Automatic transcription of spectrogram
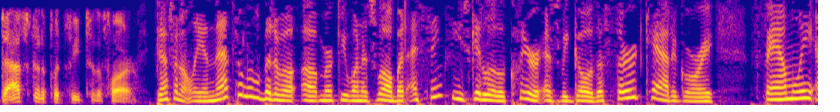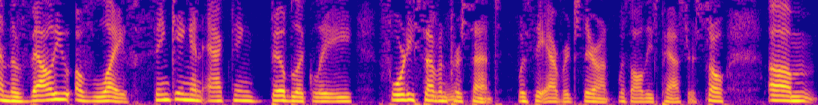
that's going to put feet to the fire. Definitely. And that's a little bit of a, a murky one as well. But I think these get a little clearer as we go. The third category, family and the value of life, thinking and acting biblically, 47% was the average there on, with all these pastors. So, um,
